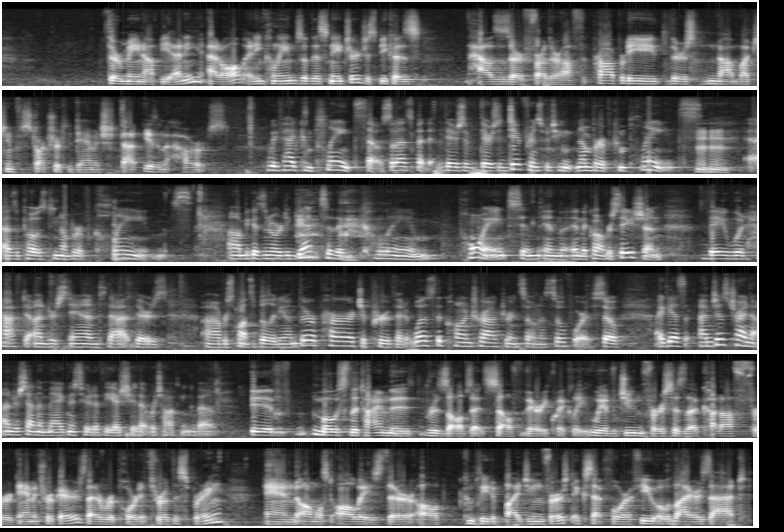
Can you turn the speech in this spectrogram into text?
there may not be any at all, any claims of this nature, just because houses are farther off the property, there's not much infrastructure to damage that isn't ours. We've had complaints, though, so that's, but there's a, there's a difference between number of complaints as opposed to number of claims. Um, Because in order to get to the claim point in, in the, in the conversation, they would have to understand that there's uh, responsibility on their part to prove that it was the contractor and so on and so forth. So I guess I'm just trying to understand the magnitude of the issue that we're talking about. If, most of the time, it resolves itself very quickly. We have June 1st as the cutoff for damage repairs that are reported throughout the spring, and almost always they're all completed by June 1st, except for a few outliers that,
